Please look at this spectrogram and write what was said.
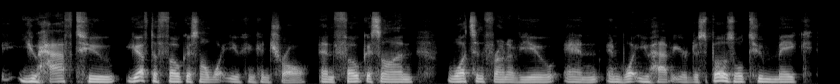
you have to you have to focus on what you can control and focus on what's in front of you and and what you have at your disposal to make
